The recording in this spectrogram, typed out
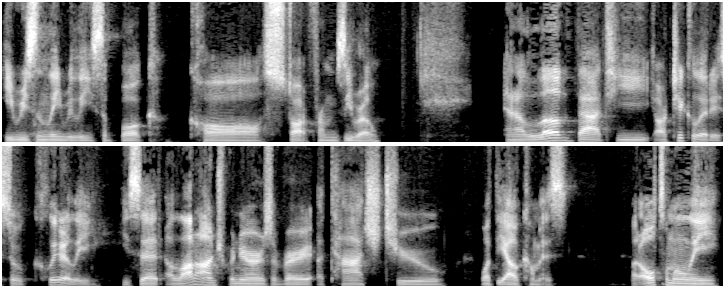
he recently released a book called Start from Zero. And I love that he articulated so clearly. He said a lot of entrepreneurs are very attached to what the outcome is. But ultimately,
